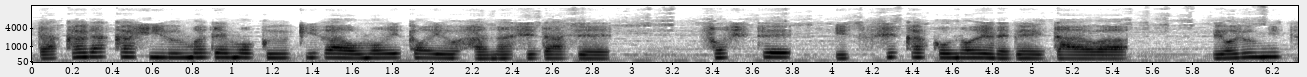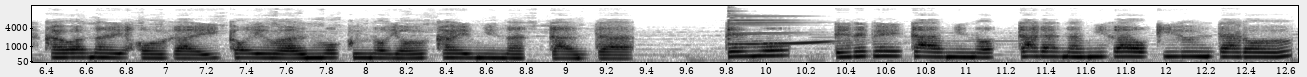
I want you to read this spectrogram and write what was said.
だからか昼間でも空気が重いという話だぜ。そして、いつしかこのエレベーターは、夜に使わない方がいいという暗黙の了解になったんだ。でも、エレベーターに乗ったら何が起きるんだろう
